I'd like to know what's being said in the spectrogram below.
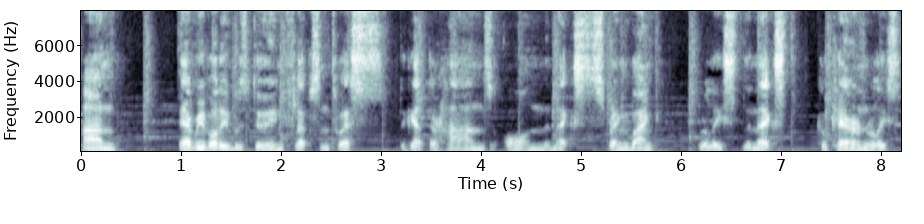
And everybody was doing flips and twists to get their hands on the next Springbank release, the next Kilkerran release.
